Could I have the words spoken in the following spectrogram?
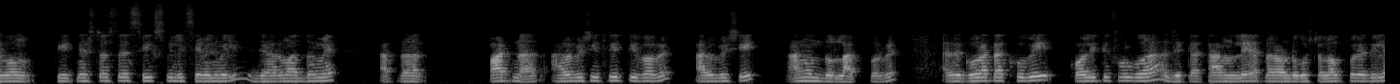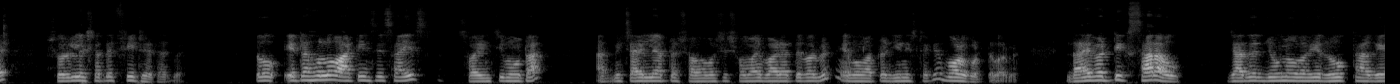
এবং থিকনেসটা হচ্ছে সিক্স মিলি সেভেন মিলি, যার মাধ্যমে আপনার পার্টনার আরও বেশি তৃপ্তি পাবে আরও বেশি আনন্দ লাভ করবে। আর গোড়াটা খুবই কোয়ালিটিফুল গোড়া যেটা টানলে আপনার অন্ডকোষটা লক করে দিলে শরীরের সাথে ফিট হয়ে থাকবে। তো এটা হলো আট ইঞ্চি সাইজ ছয় ইঞ্চি মোটা। আপনি চাইলে আপনার সহবাসের সময় বাড়াতে পারবেন এবং আপনার জিনিসটাকে বড় করতে পারবেন। ডায়াবেটিক ছাড়াও যাদের যৌনবাহীর রোগ থাকে,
